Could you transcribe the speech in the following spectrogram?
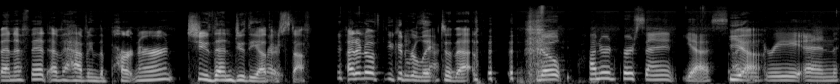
benefit of having the partner to then do the other right. stuff. I don't know if you could relate exactly. to that. nope. 100% yes. Yeah. I agree. And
